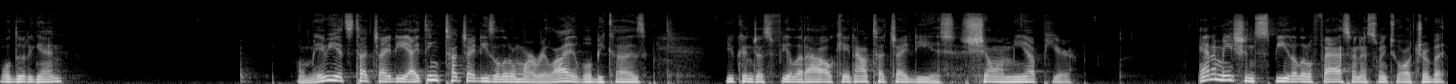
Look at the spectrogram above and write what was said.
we'll do it again. Well, maybe it's Touch ID. I think Touch ID is a little more reliable because you can just feel it out. Okay, now Touch ID is showing me up here. Animation speed a little faster on S22 Ultra, but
